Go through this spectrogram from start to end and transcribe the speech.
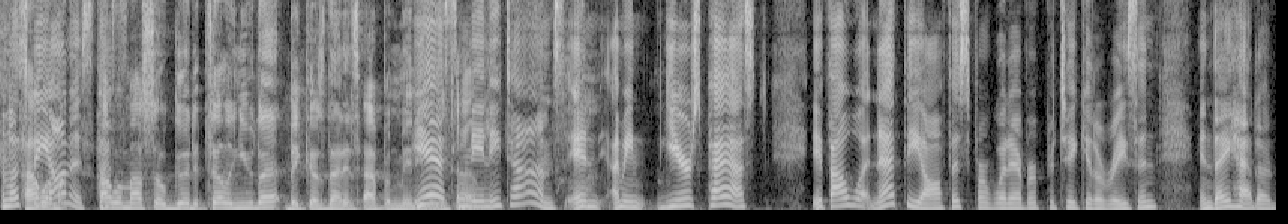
And let's How be am I- honest. how am I so good at telling you that? Because that has happened many, yes, many times. Yes, many times. And I mean, years past, if I wasn't at the office for whatever particular reason, and they had a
